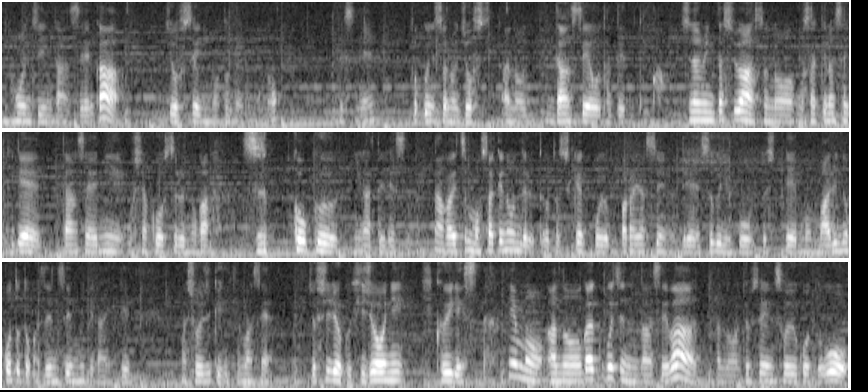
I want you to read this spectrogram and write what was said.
日本人男性が女性に求めるもの。ですね。特にその女あの男性を立てるとか。ちなみに私はそのお酒の席で男性にお酌をするのがすっごく苦手です。なんかいつもお酒飲んでると私結構酔っ払いやすいのですぐにぼーっとしてもう周りのこととか全然見てないんで、まあ、正直できません。女子力非常に低いです。でもあの外国人の男性はあの女性にそういうことを、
